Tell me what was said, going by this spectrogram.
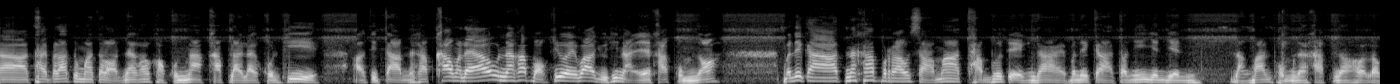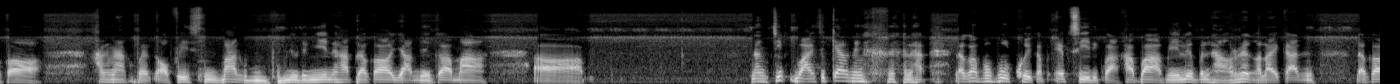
อ่าไทยประลาตุมาตลอดนะครับขอบคุณมากครับ หลาย ๆ คนที่ติดตามนะครับ เข้ามาแล้วนะครับ บอกด้วยว่าอยู่ที่ไหนนะครับ ผมเนาะ บรรยากาศนะครับเราสามารถทำเพื่อตัวเองได้ บรรยากาศตอนนี้เย็นๆหลังบ้านผมนะครับเนาะแล้วก็ข้างหน้าเป็นออฟฟิศบ้านผมผมอยู่อย่างนี้นะครับ แล้วก็ยามเย็นก็มาานั่งจิบไวน์สักแก้วหนึ่งนะครับแล้วก็มาพูดคุยกับ FC ดีกว่าครับ ว่ามีเรื่องปัญหาเรื่องอะไรกัน แล้วก็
